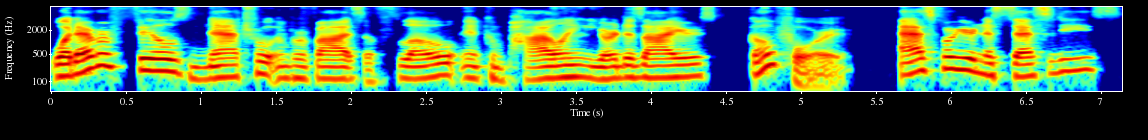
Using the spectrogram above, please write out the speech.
whatever feels natural and provides a flow in compiling your desires, go for it. As for your necessities,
